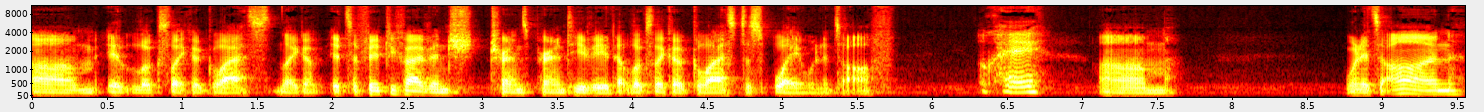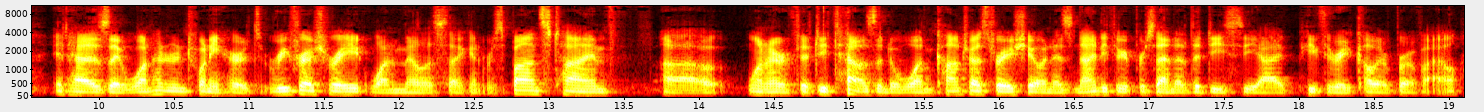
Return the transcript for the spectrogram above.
um, it looks like a glass like a it's a 55 inch transparent TV that looks like a glass display when it's off. Okay. When it's on, it has a 120 hertz refresh rate, one millisecond response time, uh, 150,000 to 1 contrast ratio, and has 93% of the DCI P3 color profile,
